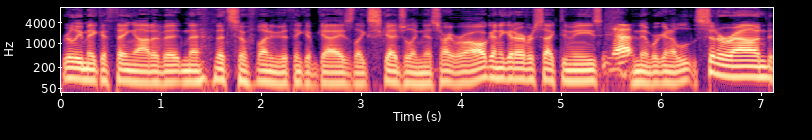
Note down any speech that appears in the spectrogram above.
really make a thing out of it. And that, that's so funny to think of guys like scheduling this. All right, we're all going to get our vasectomies, yep. and then we're going to sit around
